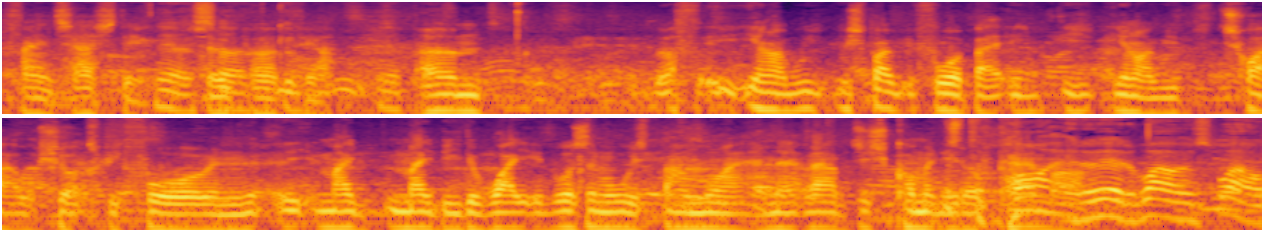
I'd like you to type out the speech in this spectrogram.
Fantastic, Yeah, so superb you. Yeah. Um, you know, we, we spoke before about you, know your title shots before, and it may, maybe the weight it wasn't always done right, and that I've just commented off camera. yeah, the way as well.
